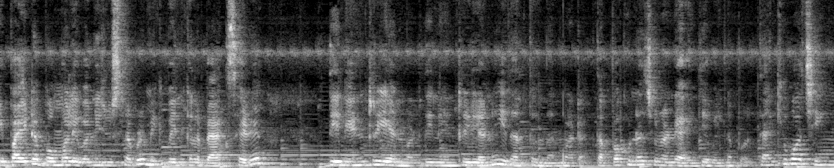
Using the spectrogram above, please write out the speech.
ఈ బయట బొమ్మలు ఇవన్నీ చూసినప్పుడు మీకు వెనకాల బ్యాక్ సైడే దీని ఎంట్రీ అనమాట దీని ఎంట్రీలోనే ఇదంతా ఉందన్నమాట. తప్పకుండా చూడండి ఐడియా వెళ్ళినప్పుడు. థ్యాంక్ యూ వాచింగ్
